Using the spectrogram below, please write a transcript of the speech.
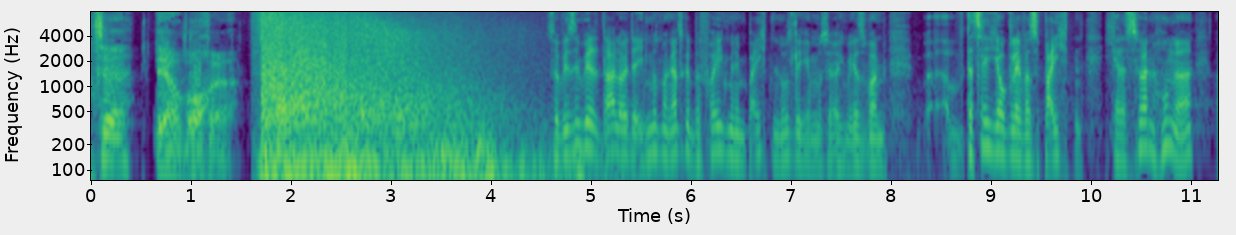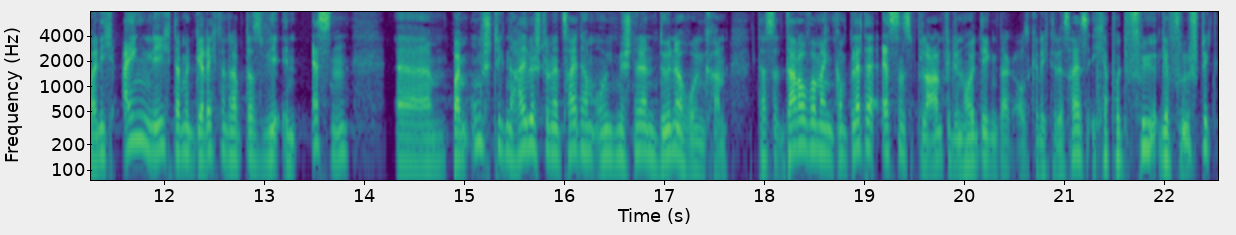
Die Beichte der Woche. So, wir sind wieder da, Leute. Ich muss mal ganz kurz, bevor ich mit dem Beichten loslege, muss ich euch erstmal äh, tatsächlich auch gleich was beichten. Ich hatte so einen Hunger, weil ich eigentlich damit gerechnet habe, dass wir in Essen ähm, beim Umstieg eine halbe Stunde Zeit haben, um ich mir schnell einen Döner holen kann. Das, darauf war mein kompletter Essensplan für den heutigen Tag ausgerichtet. Das heißt, ich habe heute früh gefrühstückt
